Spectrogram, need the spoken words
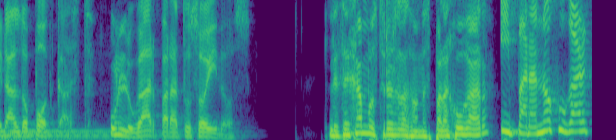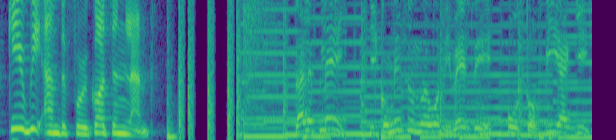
Heraldo Podcast, un lugar para tus oídos. Les dejamos tres razones para jugar. Y para no jugar Kirby and the Forgotten Land. Dale play y comienza un nuevo nivel de Utopía Geek.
